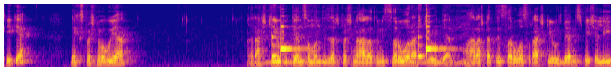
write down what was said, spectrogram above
ठीक आहे? नेक्स्ट प्रश्न बघूया. राष्ट्रीय उद्यान संबंधी जर प्रश्न आला तर मी सर्व राष्ट्रीय उद्यान महाराष्ट्रातले सर्वच राष्ट्रीय उद्यान स्पेशली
